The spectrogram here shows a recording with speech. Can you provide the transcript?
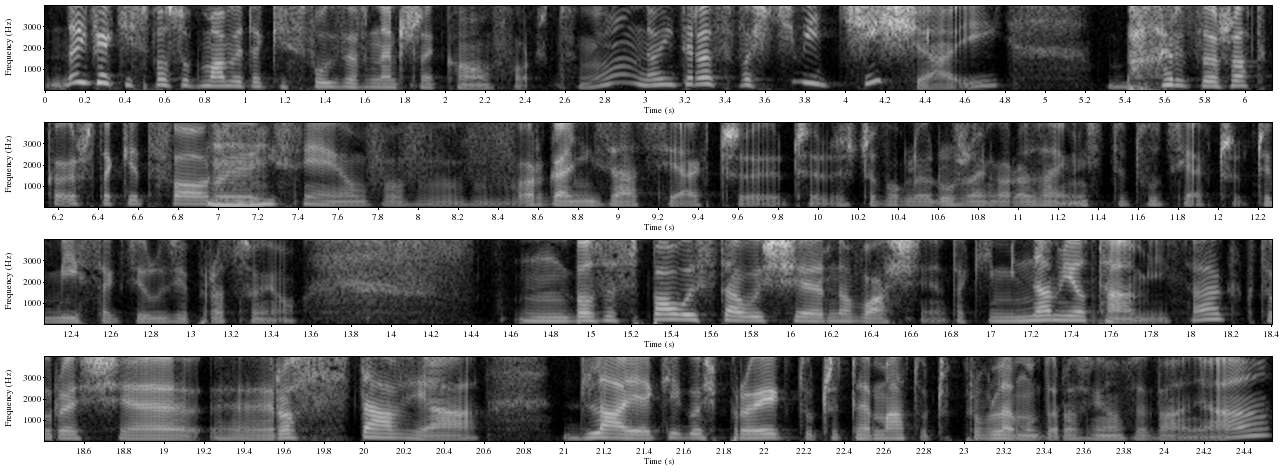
no i w jaki sposób mamy taki swój wewnętrzny komfort. No, no i teraz właściwie dzisiaj bardzo rzadko już takie twory mhm. istnieją w, w, w, organizacjach, czy, czy, czy w ogóle różnego rodzaju instytucjach, czy, czy miejscach, gdzie ludzie pracują. Mm, bo zespoły stały się, no właśnie, takimi namiotami, tak, które się e, rozstawia dla jakiegoś projektu, czy tematu, czy problemu do rozwiązywania.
